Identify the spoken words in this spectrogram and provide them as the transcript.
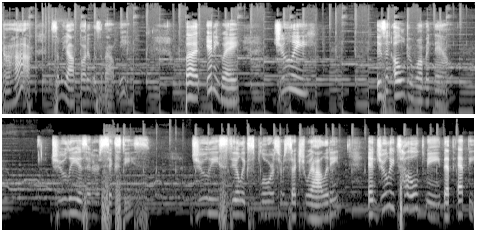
Aha, some of y'all thought it was about me. But anyway, Julie is an older woman now. Julie is in her 60s. Julie still explores her sexuality. And Julie told me that at the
